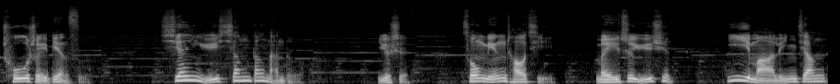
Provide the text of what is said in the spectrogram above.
出水便死，鲜鱼相当难得。于是，从明朝起，每只鱼汛，一马临江，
